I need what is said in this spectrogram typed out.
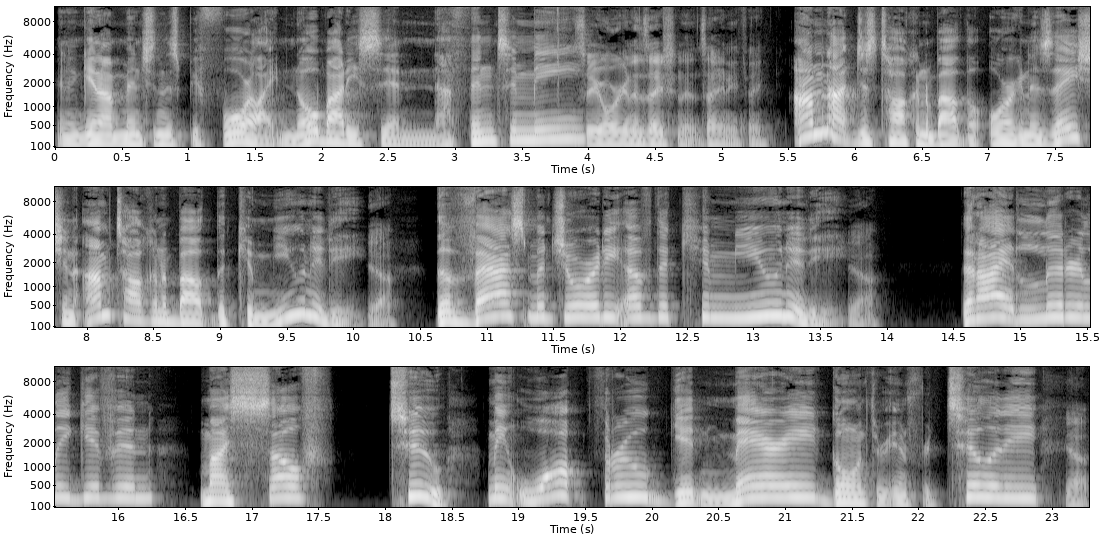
and again, I've mentioned this before, like nobody said nothing to me. So your organization didn't say anything. I'm not just talking about the organization, I'm talking about the community. Yeah. The vast majority of the community Yeah. That I had literally given myself to. I mean, walk through getting married, going through infertility, Yeah.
